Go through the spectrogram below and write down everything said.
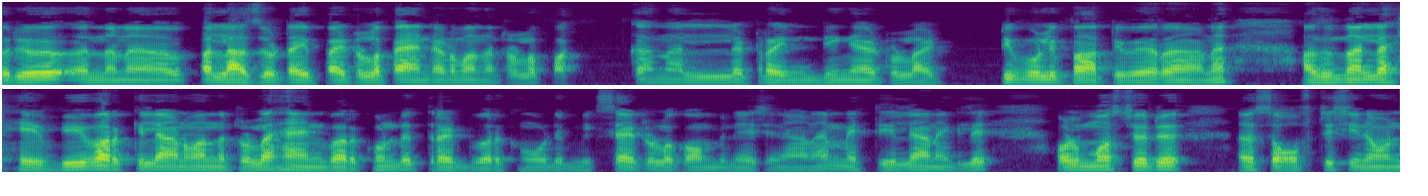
ഒരു എന്താണ് പല്ലാസോ ടൈപ്പ് ആയിട്ടുള്ള പാന്റാണ് വന്നിട്ടുള്ളത്. പക്ക നല്ല ട്രെൻഡിങ് ആയിട്ടുള്ള അടിപൊളി പാർട്ടി വെയർ ആണ്. അത് നല്ല ഹെവി വർക്കിലാണ് വന്നിട്ടുള്ള ഹാൻഡ് വർക്കും ഉണ്ട് ത്രെഡ് വർക്കും കൂടി മിക്സ് ആയിട്ടുള്ള കോമ്പിനേഷൻ ആണ്. മെറ്റീരിയൽ ആണെങ്കിൽ ഓൾമോസ്റ്റ് ഒരു സോഫ്റ്റ് ഷിനോൺ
